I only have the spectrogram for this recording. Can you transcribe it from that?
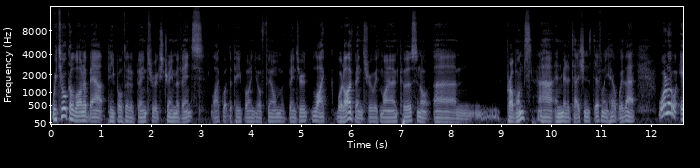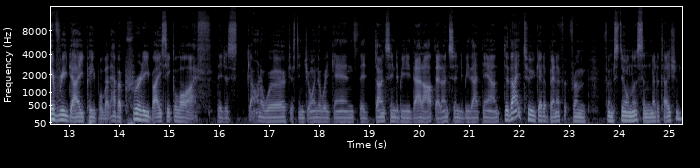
We talk a lot about people that have been through extreme events like what the people in your film have been through like what i've been through with my own personal um, problems uh, and meditation has definitely helped with that. What are everyday people that have a pretty basic life they're just going to work, just enjoying the weekends. They don't seem to be that up. They don't seem to be that down. Do they too get a benefit from from stillness and meditation?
